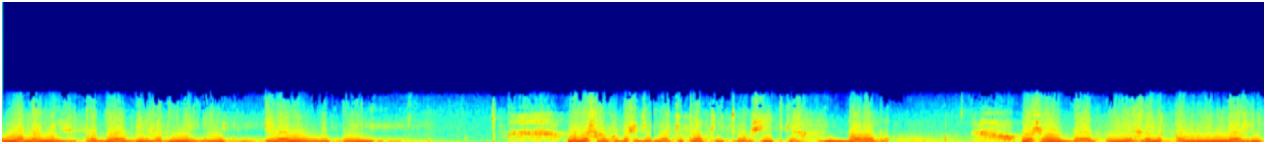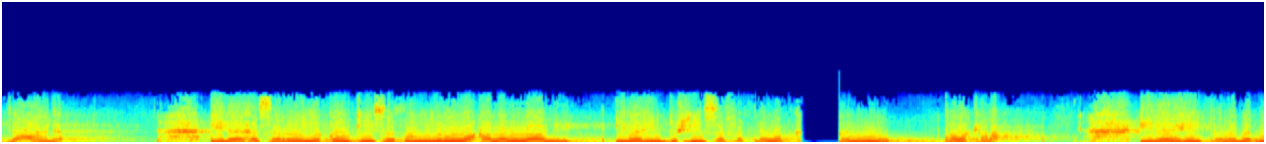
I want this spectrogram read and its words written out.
ومن اهتدى بهديه إلى يوم الدين weli waxaan ku dhex jirnaa kitaabkii towxiidka baabu wuxuu baab u yahay ilaaha sarreeye qowlkiisa uu yidhi wacala allaahi ilaahay dushiisa fatawakkaluu tawakala ilaahay talada u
